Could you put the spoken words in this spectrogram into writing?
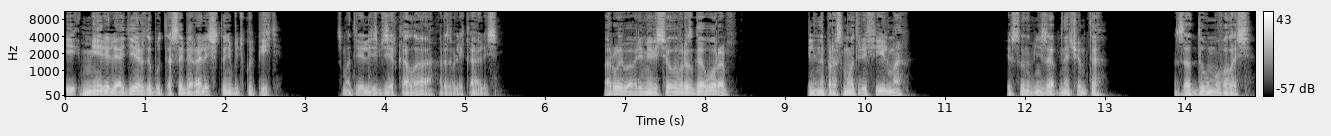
и мерили одежду, будто собирались что-нибудь купить. Смотрелись в зеркала, развлекались. Порой во время веселого разговора или на просмотре фильма Фисун внезапно о чем-то задумывалась.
